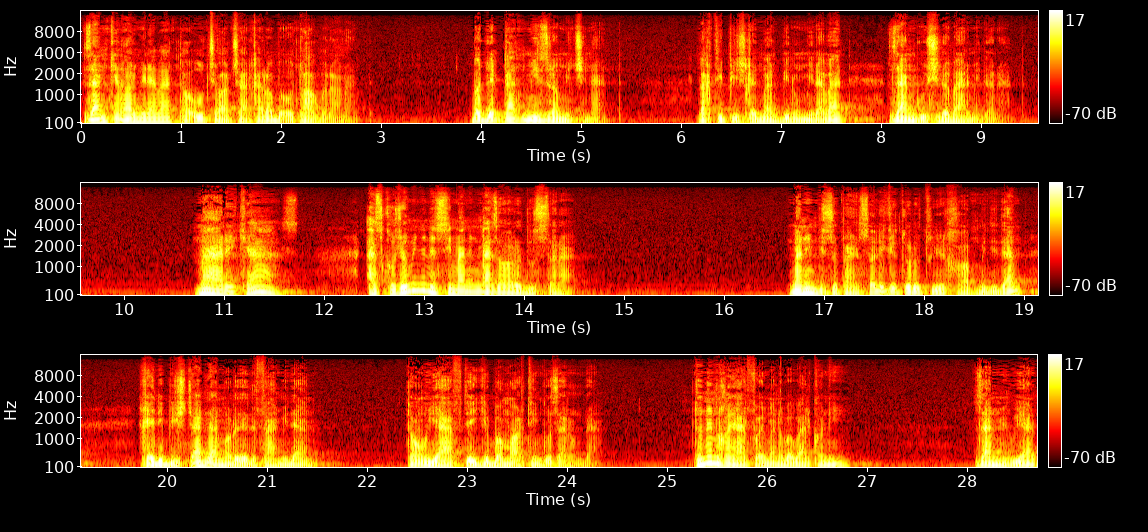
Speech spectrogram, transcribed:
زن کنار می رود تا او چهارچرخه را به اتاق براند. با دقت میز را میچیند. وقتی پیشخدمت بیرون می رود زن گوشی را بر می دارد. معرکه است. از کجا می من این غذاها رو دوست دارم؟ من این 25 سالی که تو رو توی خواب می دیدم خیلی بیشتر در مورد فهمیدم تا اون یه هفته ای که با مارتین گذروندم تو نمی‌خوای حرفای منو باور کنی؟ زن می‌گوید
